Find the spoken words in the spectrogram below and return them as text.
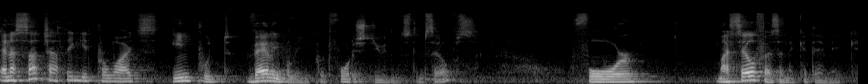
And as such, I think it provides input, valuable input for the students themselves, for myself as an academic.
